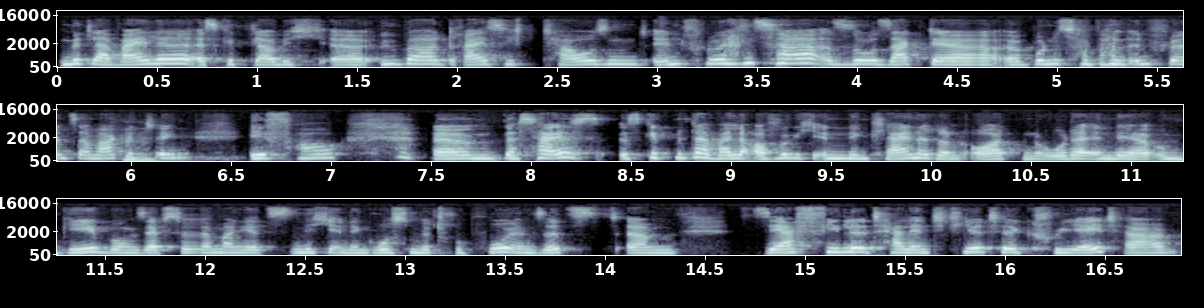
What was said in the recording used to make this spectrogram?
mittlerweile, es gibt, glaube ich, äh, über 30.000 Influencer, so sagt der äh, Bundesverband Influencer Marketing mhm. e.V. Ähm, das heißt, es gibt mittlerweile auch wirklich in den kleineren Orten oder in der Umgebung, selbst wenn man jetzt nicht in den großen Metropolen sitzt, ähm, sehr viele talentierte Creator,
